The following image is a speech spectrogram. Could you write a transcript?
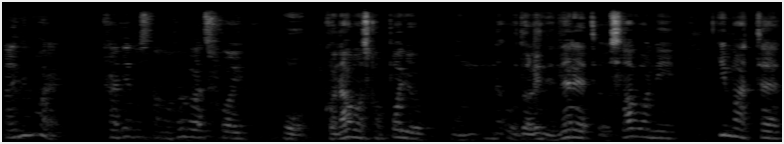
ali ne moraju. Kad jednostavno u Hrvatskoj, u Konavonskom polju, u, u dolini Neretve, u Slavoniji, imate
